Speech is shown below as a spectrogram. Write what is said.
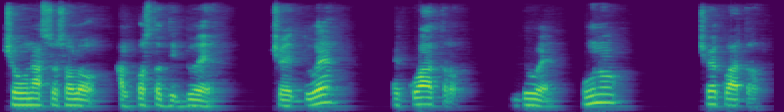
c'ho un asso solo al posto di 2, cioè 2, e 4, 2, 1, cioè 4.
